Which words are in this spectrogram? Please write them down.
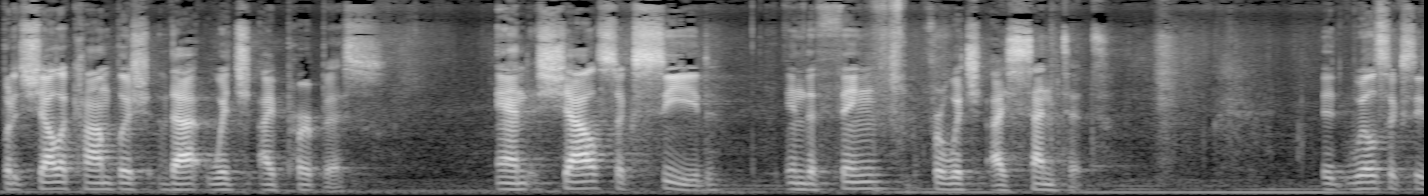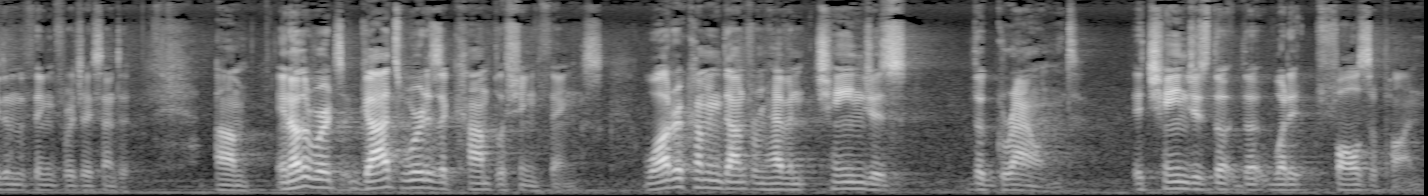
but it shall accomplish that which I purpose, and shall succeed in the thing for which I sent it. It will succeed in the thing for which I sent it. Um, in other words, God's word is accomplishing things. Water coming down from heaven changes the ground. It changes the, the, what it falls upon.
